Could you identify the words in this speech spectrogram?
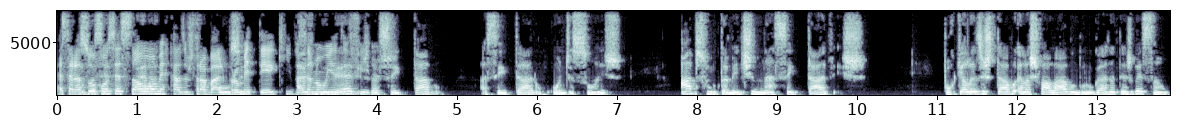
Essa era a sua concessão ao mercado de trabalho, prometer que você não ia ter filhos. aceitavam, aceitaram condições absolutamente inaceitáveis. Porque elas estavam, elas falavam do lugar da transgressão.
